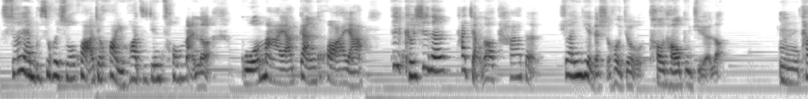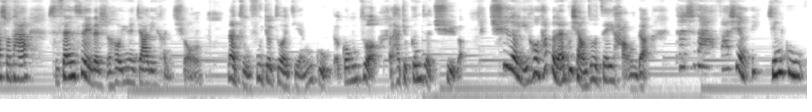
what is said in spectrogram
虽然不是会说话，而且话与话之间充满了国骂呀、干花呀，但可是呢，他讲到他的专业的时候就滔滔不绝了。嗯，他说他十三岁的时候，因为家里很穷，那祖父就做捡骨的工作，他就跟着去了。去了以后，他本来不想做这一行的，但是他发现，哎，捡骨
